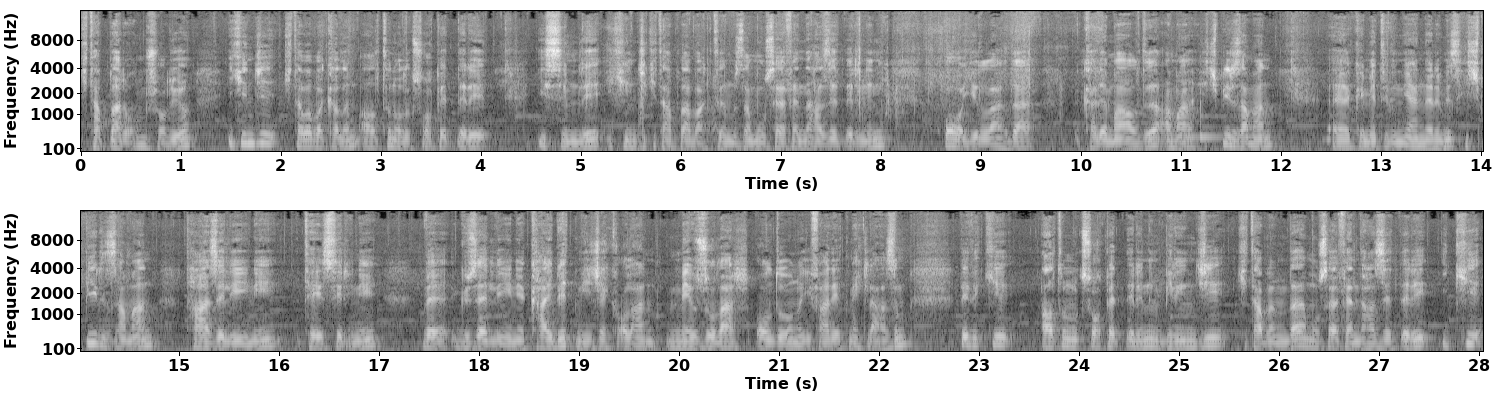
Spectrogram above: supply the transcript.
kitaplar olmuş oluyor. İkinci kitaba bakalım. Altınoluk Sohbetleri isimli ikinci kitapla baktığımızda Musa Efendi Hazretleri'nin o yıllarda kaleme aldığı ama hiçbir zaman e, kıymetli dinleyenlerimiz hiçbir zaman tazeliğini, tesirini ve güzelliğini kaybetmeyecek olan mevzular olduğunu ifade etmek lazım. Dedik ki Altınoluk Sohbetleri'nin birinci kitabında Musa Efendi Hazretleri iki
